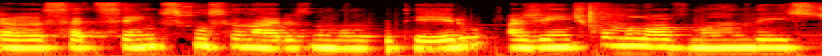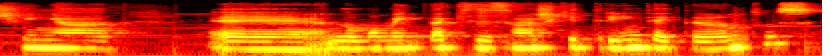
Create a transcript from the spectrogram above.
uh, 700 funcionários no mundo inteiro. A gente, como Love Mondays, tinha é, no momento da aquisição acho que 30 e tantos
